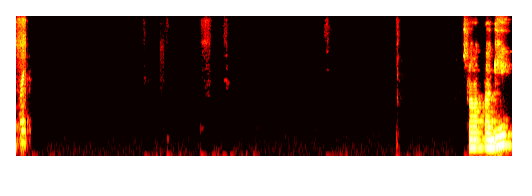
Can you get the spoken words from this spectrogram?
Selamat pagi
